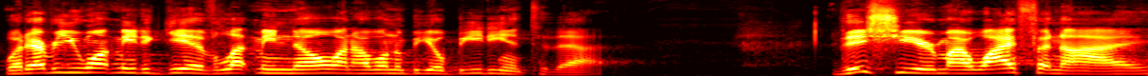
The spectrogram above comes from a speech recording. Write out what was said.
whatever you want me to give, let me know, and I want to be obedient to that. This year, my wife and I,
